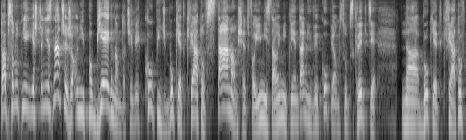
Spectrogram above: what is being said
To absolutnie jeszcze nie znaczy, że oni pobiegną do ciebie kupić bukiet kwiatów, staną się twoimi stałymi klientami, wykupią subskrypcję na bukiet kwiatów,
